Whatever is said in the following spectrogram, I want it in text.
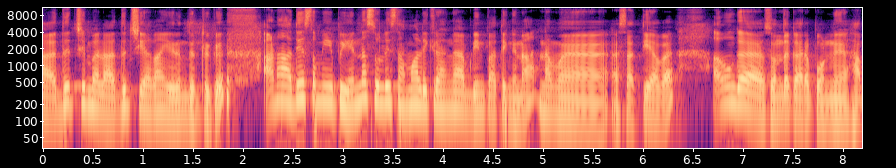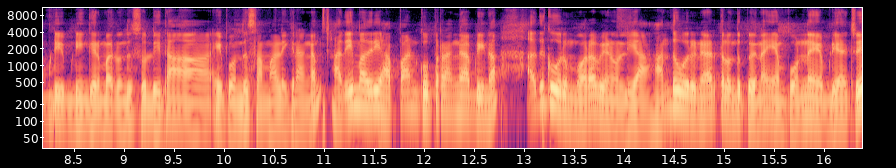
அதிர்ச்சி மேலே அதிர்ச்சியாக தான் இருந்துகிட்ருக்கு ஆனால் அதே சமயம் இப்போ என்ன சொல்லி சமாளிக்கிறாங்க அப்படின்னு பார்த்தீங்கன்னா நம்ம சத்யாவை அவங்க சொந்தக்கார பொண்ணு அப்படி இப்படிங்கிற மாதிரி வந்து சொல்லி தான் இப்போ வந்து சமாளிக்கிறாங்க. அதே மாதிரி அப்பான்னு கூப்பிட்றாங்க அப்படின்னா அதுக்கு ஒரு முறை வேணும் இல்லையா? அந்த ஒரு நேரத்தில் வந்து பார்த்தீங்கன்னா என் பொண்ணு எப்படியாச்சு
